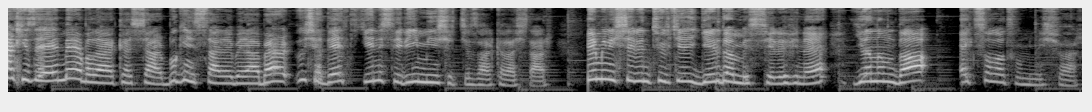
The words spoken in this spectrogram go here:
Herkese merhabalar arkadaşlar. Bugün sizlerle beraber 3 adet yeni seri miniş açacağız arkadaşlar. Ve minişlerin Türkiye'ye geri dönmesi şerefine yanımda Exolatl miniş var.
